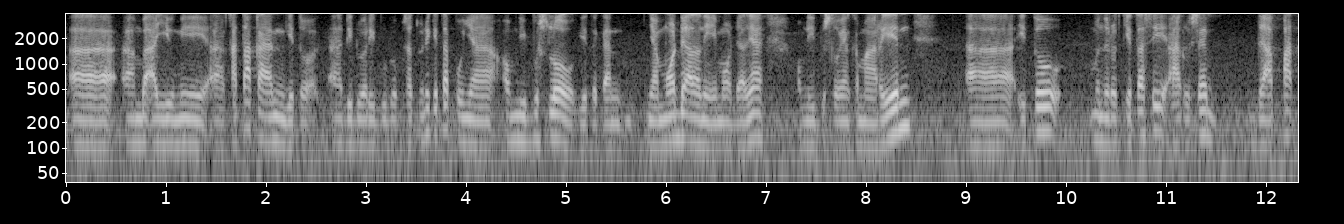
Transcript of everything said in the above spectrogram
uh, Mbak Ayumi uh, katakan gitu uh, di 2021 ini kita punya omnibus law gitu kan punya modal nih modalnya omnibus law yang kemarin uh, itu menurut kita sih harusnya dapat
